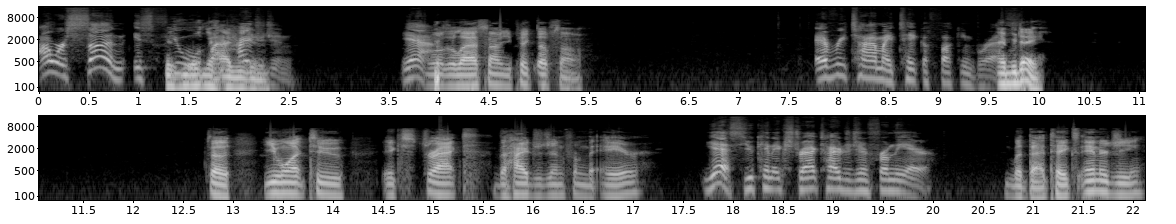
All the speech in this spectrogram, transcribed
our sun is fueled by hydrogen. hydrogen. Yeah. When was the last time you picked up some? Every time I take a fucking breath. Every day. So you want to extract the hydrogen from the air, Yes, you can extract hydrogen from the air. but that takes energy.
